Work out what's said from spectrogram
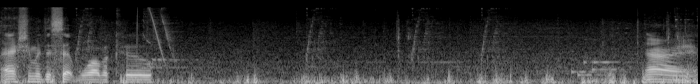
I actually meant to set Waboku. Alright.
